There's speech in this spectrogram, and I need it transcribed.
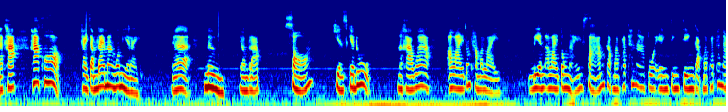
นะคะห้าข้อใครจำได้มั่งว่ามีอะไรหนึ่งยอมรับสองเขียนสเกดูนะคะว่าอะไรต้องทำอะไร เรียนอะไรตรงไหนสามกลับมาพัฒนาตัวเองจริง ๆ กลับมาพัฒนา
